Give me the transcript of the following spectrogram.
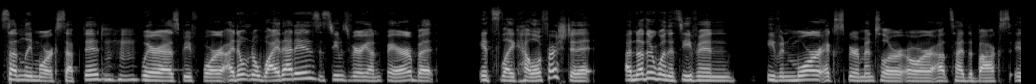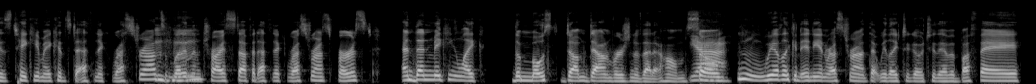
suddenly more accepted. Mhm. Whereas before, I don't know why that is. It seems very unfair, but it's like HelloFresh did it. Another one that's even even more experimental or, or outside the box is taking my kids to ethnic restaurants and letting Mhm. them try stuff at ethnic restaurants first, and then making like the most dumbed down version of that at home. Yeah. So we have like an Indian restaurant that we like to go to. They have a buffet.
